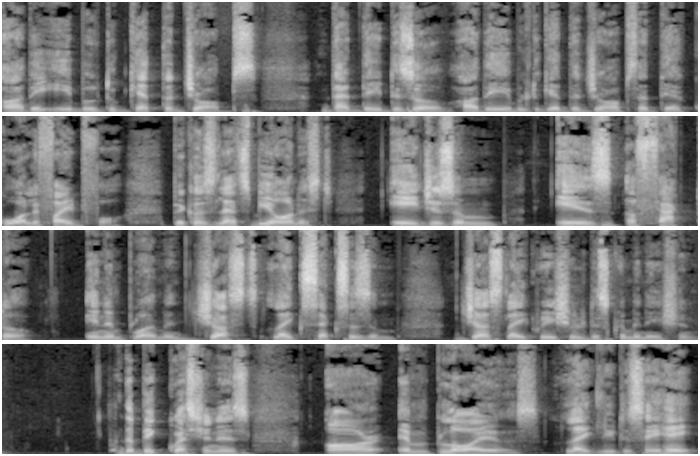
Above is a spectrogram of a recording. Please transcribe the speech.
are they able to get the jobs? That they deserve? Are they able to get the jobs that they're qualified for? Because let's be honest, ageism is a factor in employment, just like sexism, just like racial discrimination. The big question is are employers likely to say, hey,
